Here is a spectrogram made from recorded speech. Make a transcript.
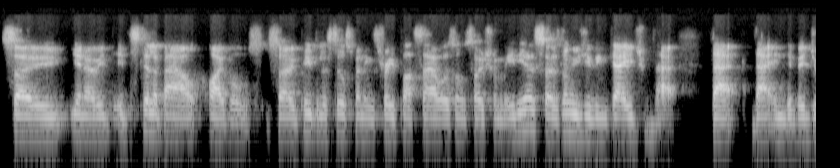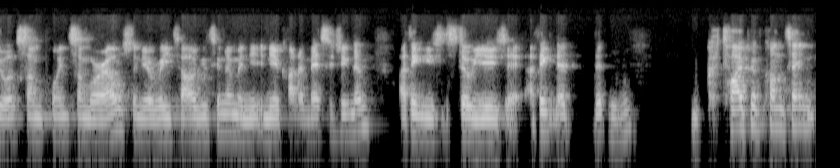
So, you know, it, it's still about eyeballs. So people are still spending three plus hours on social media. So as long as you've engaged with that, that that individual at some point somewhere else and you're retargeting them and, you, are kind of messaging them, I think you should still use it. I think that the mm-hmm. type of content,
